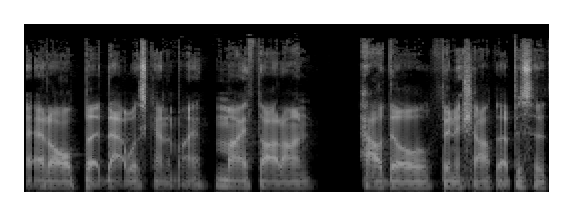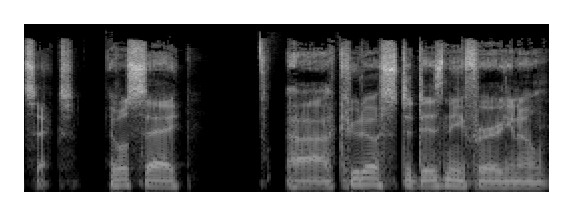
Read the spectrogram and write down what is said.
at all. But that was kind of my my thought on how they'll finish off episode six. I will say, uh, kudos to Disney for you know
